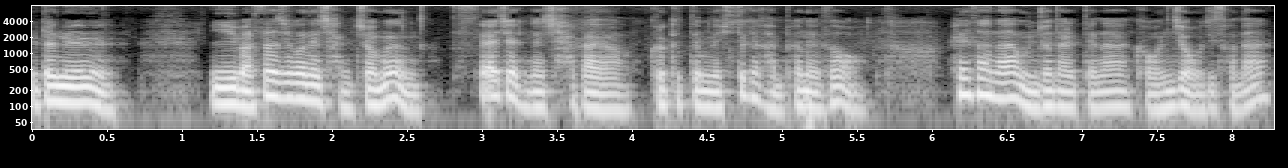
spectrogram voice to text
일단은 이 마사지건의 장점은 사이즈가 굉장히 작아요. 그렇기 때문에 휴대가 간편해서 회사나 운전할 때나 그 언제 어디서나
